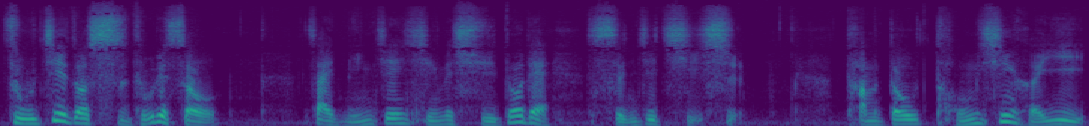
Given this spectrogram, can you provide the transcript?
主借着使徒的手，在民间行了许多的神迹启示，他们都同心合意，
